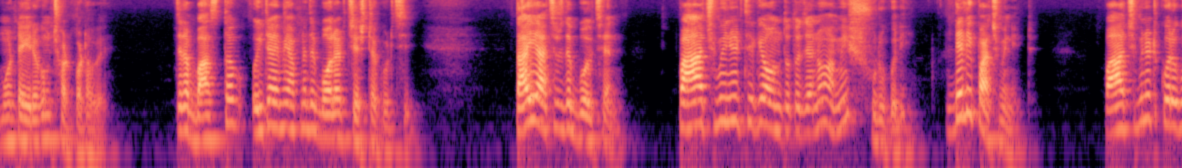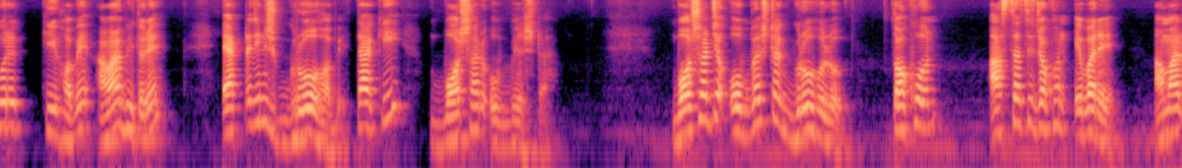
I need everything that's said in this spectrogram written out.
মনটা এরকম ছটপট হবে। যেটা বাস্তব, ওইটা আমি আপনাদের বলার চেষ্টা করছি। তাই আচার্যদেব বলছেন, পাঁচ মিনিট থেকে অন্তত যেন আমি শুরু করি। ডেলি পাঁচ মিনিট। পাঁচ মিনিট করে করে কি হবে? আমার ভিতরে একটা জিনিস গ্রো হবে, তা কি? বসার অভ্যেসটা। বসার যে অভ্যাসটা গ্রো হলো, তখন আস্তে আস্তে যখন এবারে আমার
